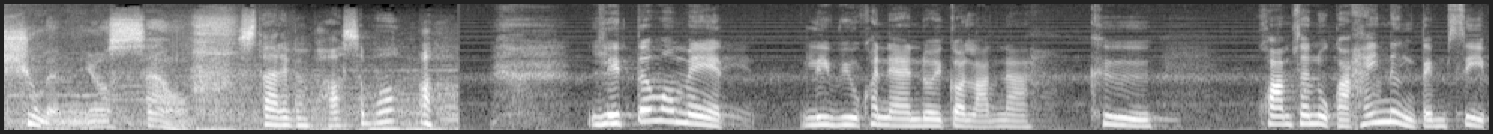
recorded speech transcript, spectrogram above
human yourself. Is that even possible? Little Mermaid รีวิวคะแนนโดยกอลัดนะ คือความสนุกอะให้หนึ่งเต็มสิบ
